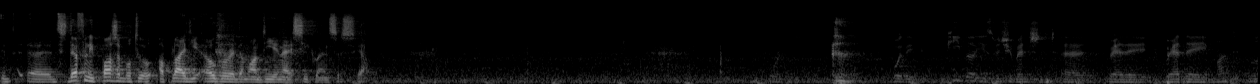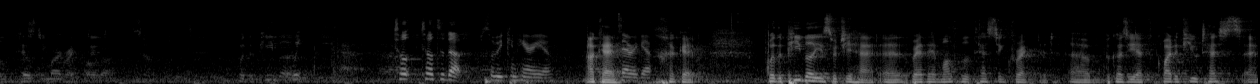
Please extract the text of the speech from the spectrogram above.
it, uh, it's definitely possible to apply the algorithm on DNA sequences, yeah. Tilt, tilt it up so we can hear you. Okay. There we go. Okay. For the p-values which you had, uh, were there multiple testing corrected? Um, because you have quite a few tests and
